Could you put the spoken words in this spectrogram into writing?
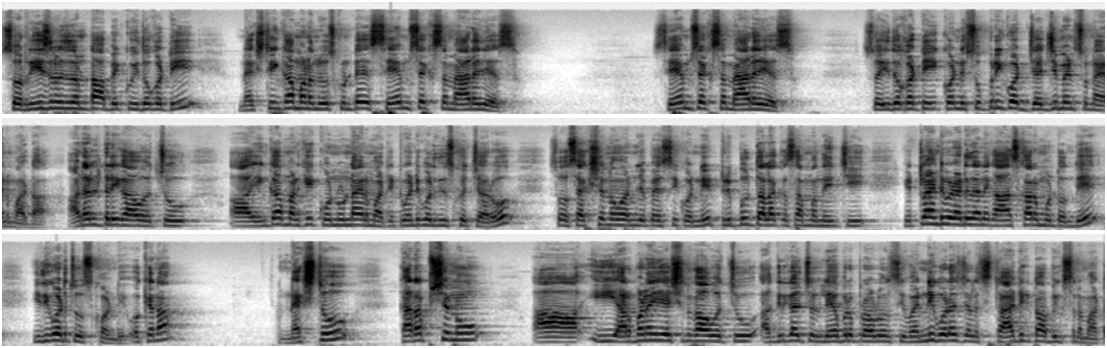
సో రీజనలిజం టాపిక్ ఇదొకటి. నెక్స్ట్ ఇంకా మనం చూసుకుంటే same sex marriages same sex marriages so ఇదొకటి. కొన్ని సుప్రీంకోర్టు జడ్జిమెంట్స్ ఉన్నాయన్నమాట. అడల్టరీ కావచ్చు ఇంకా మనకి కొన్ని ఉన్నాయన్నమాట. ఇటువంటి కూడా తీసుకొచ్చారు. సో సెక్షన్ అని చెప్పేసి కొన్ని. ట్రిపుల్ తలకు సంబంధించి ఇట్లాంటివి కూడా అడిగేదానికి ఆస్కారం ఉంటుంది. ఇది కూడా చూసుకోండి. ఓకేనా నెక్స్ట్ కరప్షను ఈ అర్బనైజేషన్ కావచ్చు అగ్రికల్చర్ లేబర్ ప్రాబ్లమ్స్ ఇవన్నీ కూడా చాలా స్టాటిక్ టాపిక్స్ అనమాట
